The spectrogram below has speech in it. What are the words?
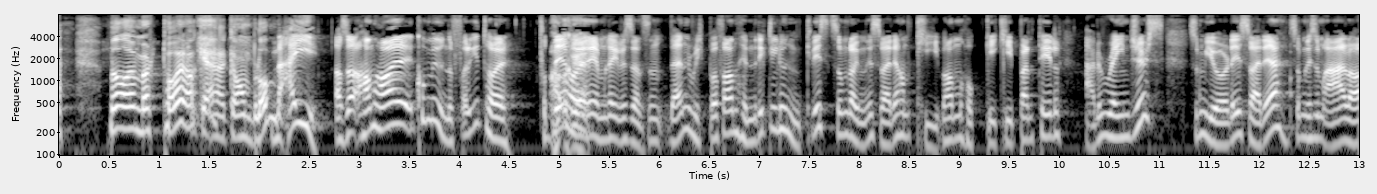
Men han har jo mørkt hår, ok, er ikke han blond? Nei! Altså, han har kommunefarget hår. For det Ah, ok. har Emil Hegle Svendsen. Det er en rip-off av Henrik Lundqvist som lagde den i Sverige. Han, keep, han hockeykeeperen til Er det Rangers? Som gjør det i Sverige. Som liksom er da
